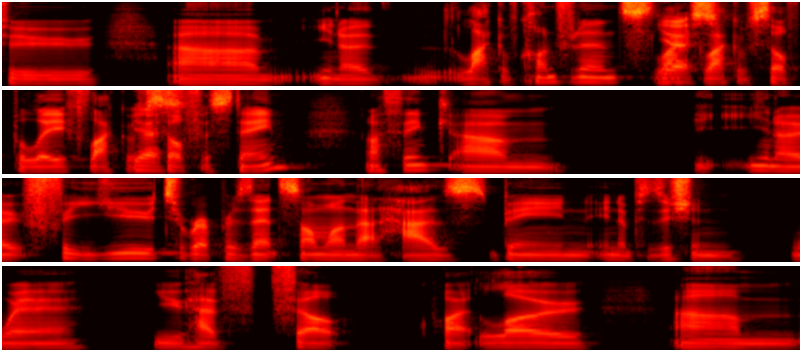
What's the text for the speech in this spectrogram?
to, um, you know, lack of confidence, lack, Yes. lack of self belief, lack of Yes. self esteem. And I think, um, you know, for you to represent someone that has been in a position where you have felt quite low um,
